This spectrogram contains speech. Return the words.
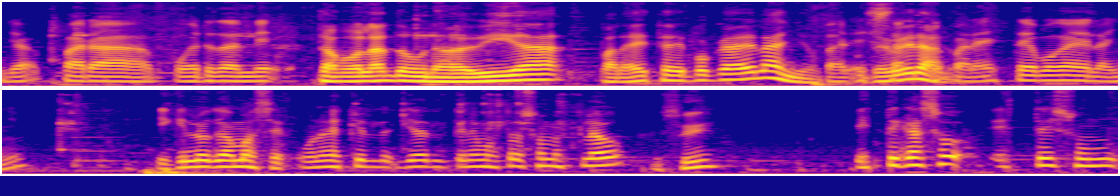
¿ya? Para poder darle Estamos hablando de una bebida para esta época del año, para, de exacto, verano. para esta época del año. ¿Y qué es lo que vamos a hacer? Una vez que ya tenemos todo eso mezclado, ¿Sí? este caso, este es un,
